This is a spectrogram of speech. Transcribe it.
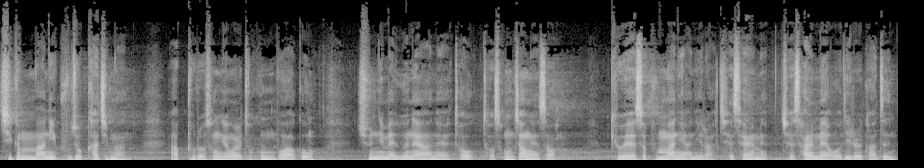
지금 많이 부족하지만 앞으로 성경을 더 공부하고 주님의 은혜 안에 더욱 더 성장해서 교회에서뿐만이 아니라 제 삶의, 제 삶의 어디를 가든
